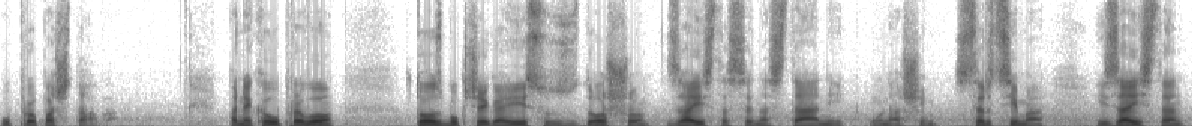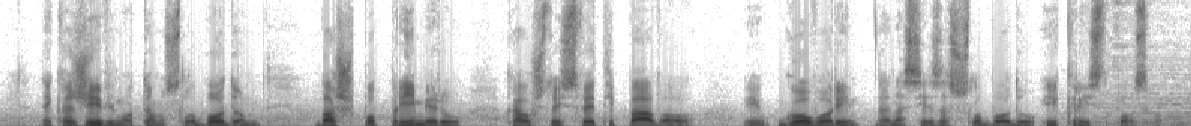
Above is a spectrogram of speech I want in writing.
upropaštava. Pa neka upravo to zbog čega je Isus došao zaista se nastani u našim srcima i zaista neka živimo tom slobodom baš po primjeru kao što i Sveti Pavao govori da nas je za slobodu i Krist pozvao.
